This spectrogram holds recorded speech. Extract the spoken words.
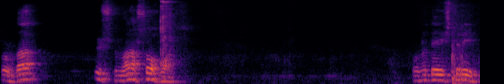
Burada 3 numara şok var. Bunu değiştireyim.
